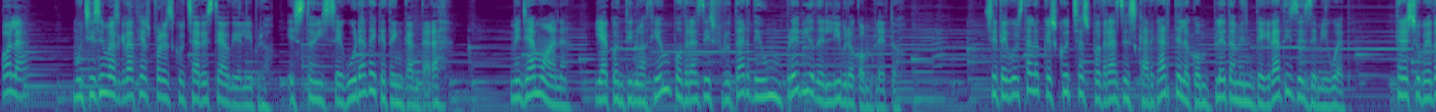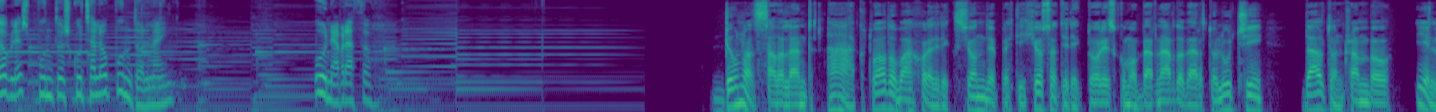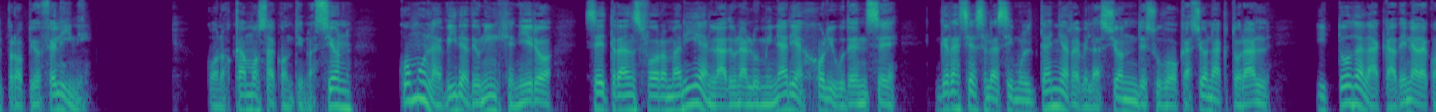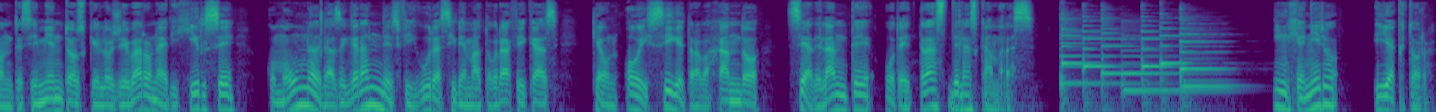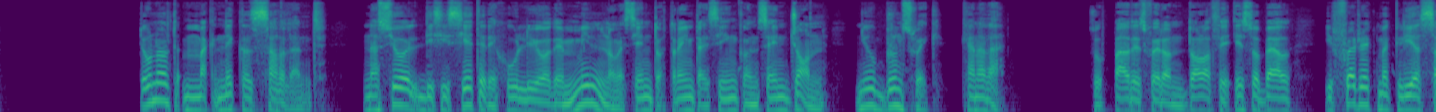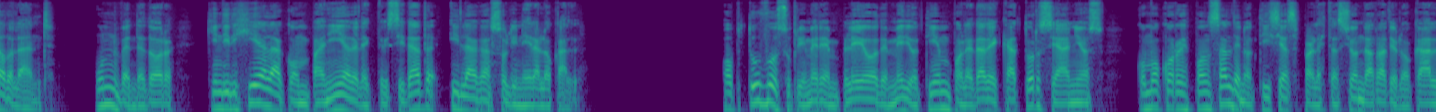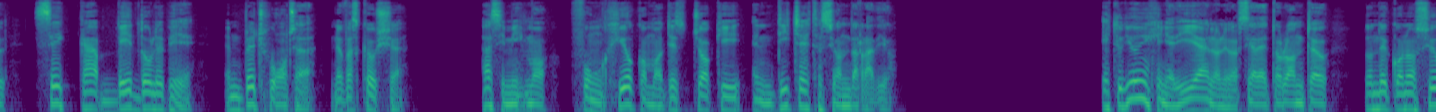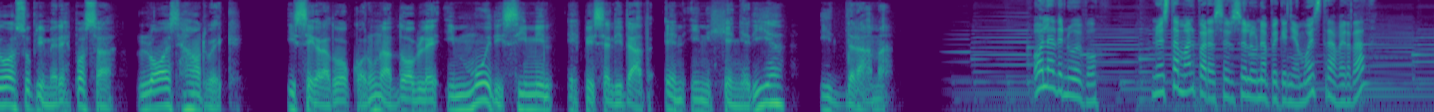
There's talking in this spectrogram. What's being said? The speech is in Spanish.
Hola, muchísimas gracias por escuchar este audiolibro. Estoy segura de que te encantará. Me llamo Ana y a continuación podrás disfrutar de un previo del libro completo. Si te gusta lo que escuchas podrás descargártelo completamente gratis desde mi web, www.escúchalo.online. Un abrazo. Donald Sutherland ha actuado bajo la dirección de prestigiosos directores como Bernardo Bertolucci, Dalton Trumbo y el propio Fellini. Conozcamos a continuación cómo la vida de un ingeniero se transformaría en la de una luminaria hollywoodense gracias a la simultánea revelación de su vocación actoral y toda la cadena de acontecimientos que lo llevaron a erigirse como una de las grandes figuras cinematográficas que aún hoy sigue trabajando, sea delante o detrás de las cámaras. Ingeniero y actor. Donald McNichol Sutherland nació el 17 de julio de 1935 en St. John, New Brunswick, Canadá. Sus padres fueron Dorothy Isobel y Frederick McLear Sutherland, un vendedor quien dirigía la compañía de electricidad y la gasolinera local. Obtuvo su primer empleo de medio tiempo a la edad de 14 años como corresponsal de noticias para la estación de radio local CKBW en Bridgewater, Nova Scotia. Asimismo, fungió como disc jockey en dicha estación de radio. Estudió ingeniería en la Universidad de Toronto, donde conoció a su primera esposa, Lois Hardwick, y se graduó con una doble y muy disímil especialidad en ingeniería y drama. Hola de nuevo. No está mal para solo una pequeña muestra, ¿verdad?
